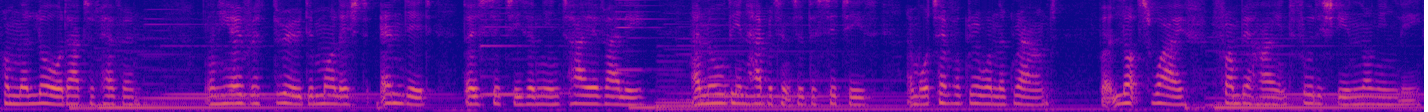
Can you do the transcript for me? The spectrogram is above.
from the Lord out of heaven. And he overthrew, demolished, ended those cities and the entire valley, and all the inhabitants of the cities, and whatever grew on the ground. But Lot's wife, from behind, foolishly and longingly,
